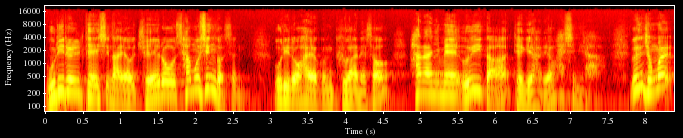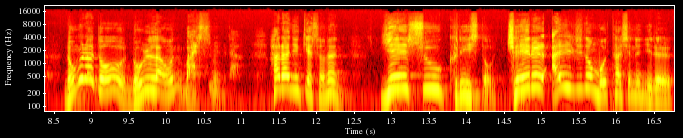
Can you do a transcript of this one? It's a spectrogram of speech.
우리를 대신하여 죄로 삼으신 것은 우리로 하여금 그 안에서 하나님의 의가 되게 하려 하심이라. 이것은 정말 너무나도 놀라운 말씀입니다. 하나님께서는 예수 그리스도 죄를 알지도 못하시는 이를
